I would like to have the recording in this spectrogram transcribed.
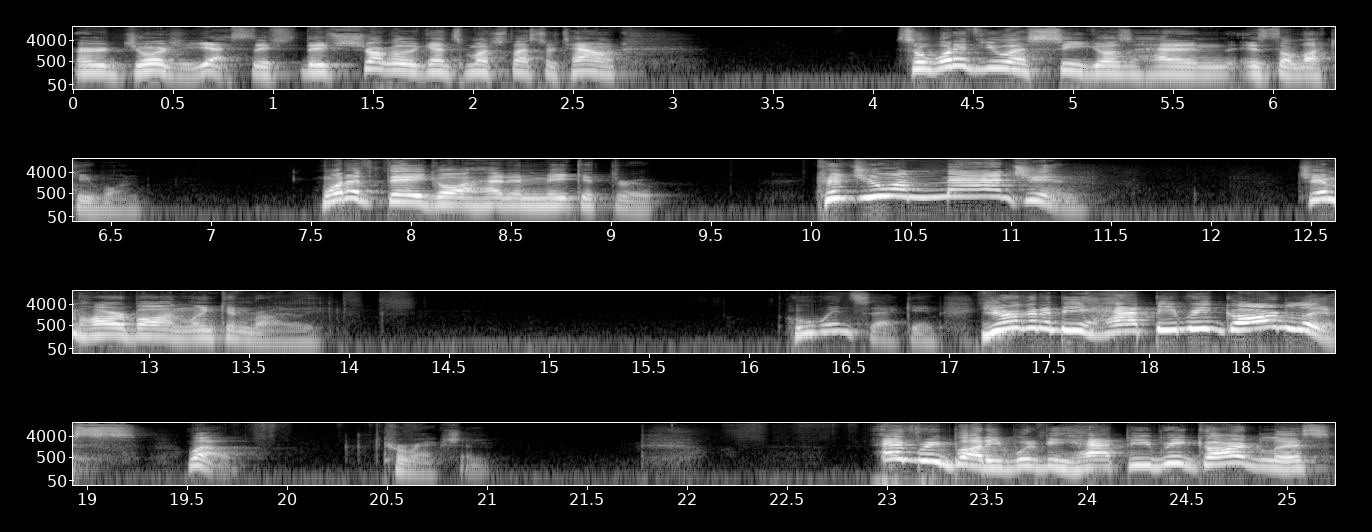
Or Georgia, yes, they've, they've struggled against much lesser talent. So what if USC goes ahead and is the lucky one? What if they go ahead and make it through? Could you imagine Jim Harbaugh and Lincoln Riley? Who wins that game? You're going to be happy regardless. Well, correction. Everybody would be happy regardless,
